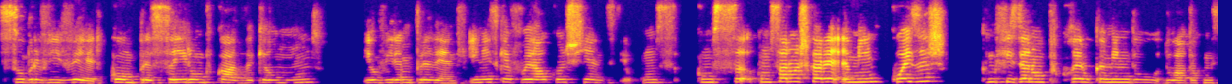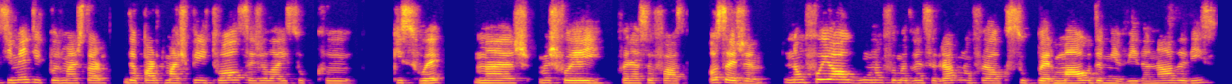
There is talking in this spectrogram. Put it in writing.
sobreviver como para sair um bocado daquele mundo, eu virei-me para dentro. E nem sequer foi algo consciente. Eu comece, comece, começaram a chegar a, a, mim coisas que me fizeram percorrer o caminho do, do autoconhecimento e depois mais tarde da parte mais espiritual, seja lá isso que, que isso é, mas, mas foi aí, foi nessa fase. Ou seja, não foi algo, não foi uma doença grave, não foi algo super mau da minha vida, nada disso,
